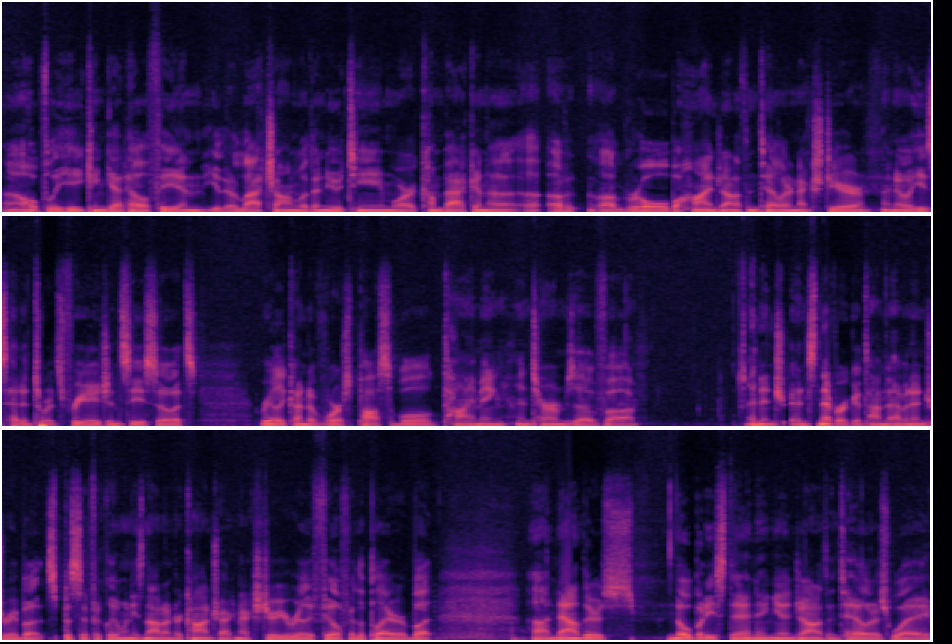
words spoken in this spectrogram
Uh, hopefully, he can get healthy and either latch on with a new team or come back in a, a, a role behind Jonathan Taylor next year. I know he's headed towards free agency, so it's really kind of worst possible timing in terms of uh, an injury. It's never a good time to have an injury, but specifically when he's not under contract next year, you really feel for the player. But uh, now there's nobody standing in Jonathan Taylor's way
